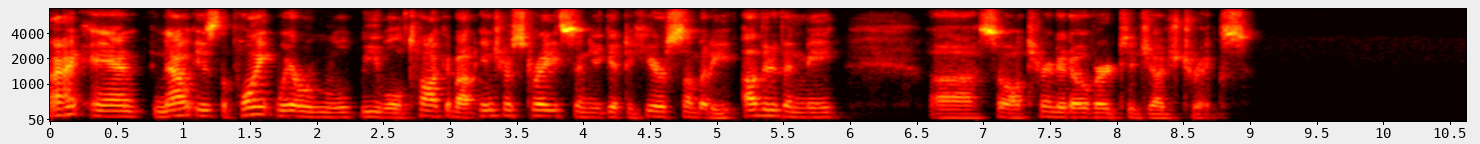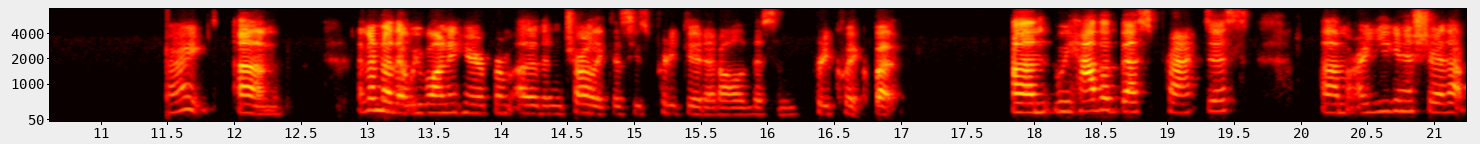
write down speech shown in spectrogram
All right, and now is the point where we will, we will talk about interest rates and you get to hear somebody other than me. Uh, so I'll turn it over to Judge Driggs. All right. Um, I don't know that we want to hear from other than Charlie because he's pretty good at all of this and pretty quick, but um, we have a best practice. Um, are you going to share that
